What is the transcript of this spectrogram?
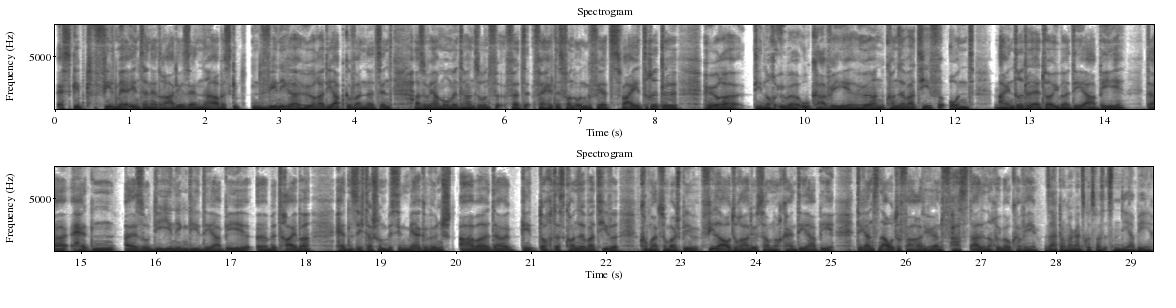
Es gibt viel mehr Internetradiosender, aber es gibt weniger Hörer, die abgewandert sind. Also wir haben momentan so ein Ver Verhältnis von ungefähr zwei Drittel Hörer, die noch über UKW hören, konservativ, und ein Drittel etwa über DAB. Da hätten also diejenigen, die DAB-Betreiber, hätten sich da schon ein bisschen mehr gewünscht, aber da geht doch das Konservative. Guck mal, zum Beispiel, viele Autoradios haben noch kein DAB. Die ganzen Autofahrer, die hören fast alle noch über UKW. Sag doch mal ganz kurz, was ist ein DAB?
